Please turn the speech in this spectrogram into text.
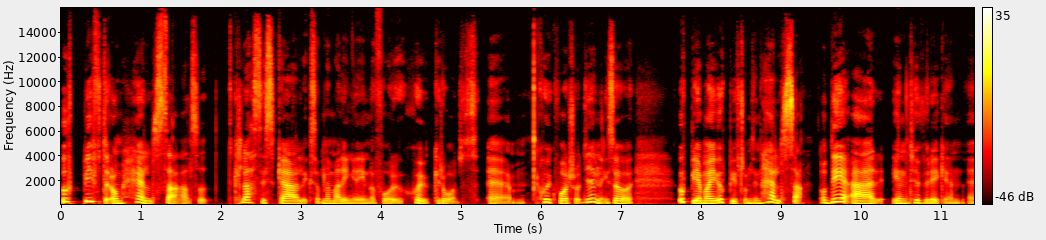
uppgifter om hälsa, alltså klassiska liksom när man ringer in och får sjukråds, eh, sjukvårdsrådgivning, så uppger man ju uppgifter om sin hälsa. Och det är enligt huvudregeln eh,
